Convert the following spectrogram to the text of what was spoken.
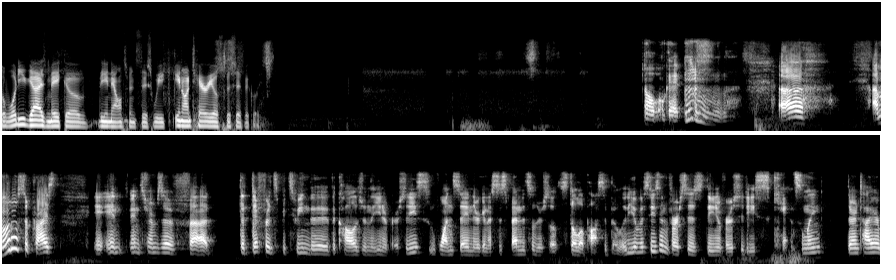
So what do you guys make of the announcements this week in Ontario specifically? Oh, okay. uh, I'm a little surprised in in, terms of uh, the difference between the, the college and the universities. One saying they're going to suspend it, so there's still a possibility of a season, versus the universities canceling their entire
